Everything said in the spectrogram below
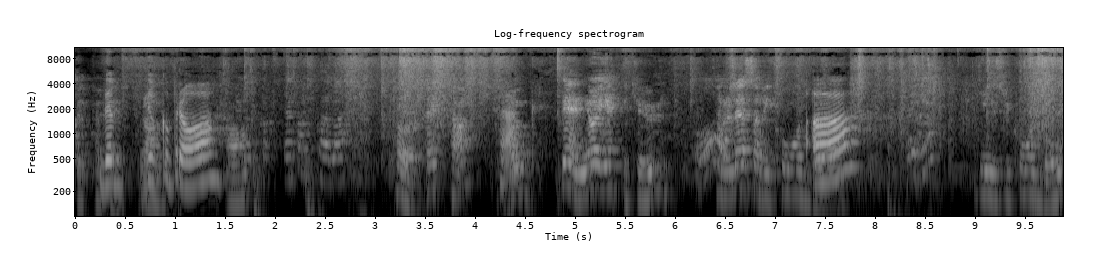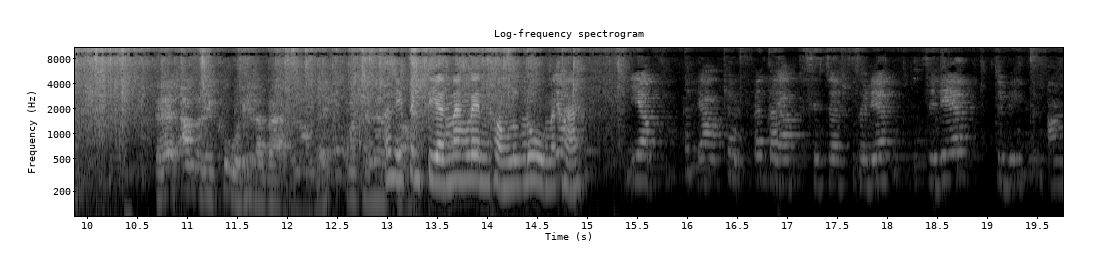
perfekt เด็บ fram. เด็บก็บรอ Ja. Perfekt, tack. Tack. Och den jag är jättekul. Kan du läsa rekordbok? อ๋อ Guinness rekordbok. Det är alla rekord i hela världen, Alex. Man kan อันนี้ läsa. เป็นเตียงนั่งเล่นของลูกๆนะคะ Ja. Ja. Ja. Sitter. Så det. Så det. Du vet, an,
